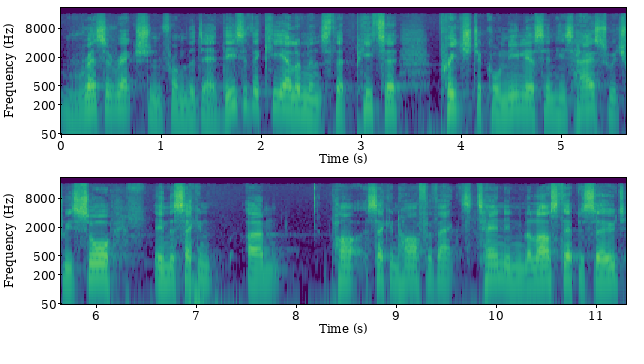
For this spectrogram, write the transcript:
resurrection from the dead. These are the key elements that Peter preached to Cornelius in his house, which we saw in the second, um, part, second half of Acts 10 in the last episode.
